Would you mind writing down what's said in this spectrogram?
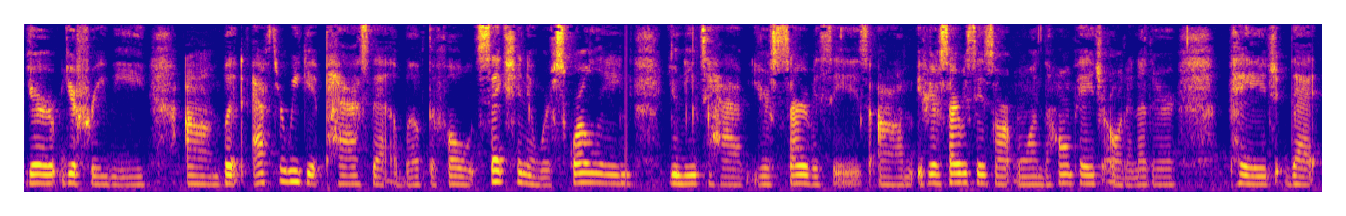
your your freebie. Um, but after we get past that above the fold section and we're scrolling, you need to have your services. Um, if your services are on the homepage or on another page that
